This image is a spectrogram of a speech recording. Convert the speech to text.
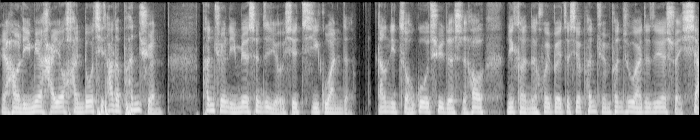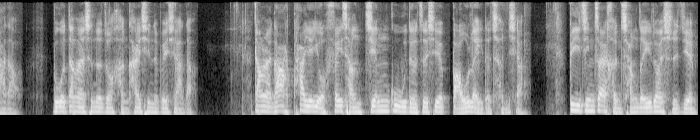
然后里面还有很多其他的喷泉，喷泉里面甚至有一些机关的。当你走过去的时候，你可能会被这些喷泉喷出来的这些水吓到。不过当然是那种很开心的被吓到。当然它，它也有非常坚固的这些堡垒的城墙，毕竟在很长的一段时间，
